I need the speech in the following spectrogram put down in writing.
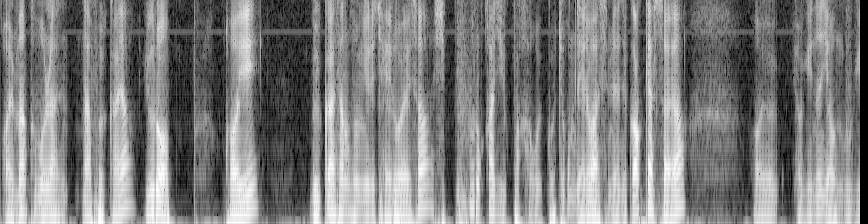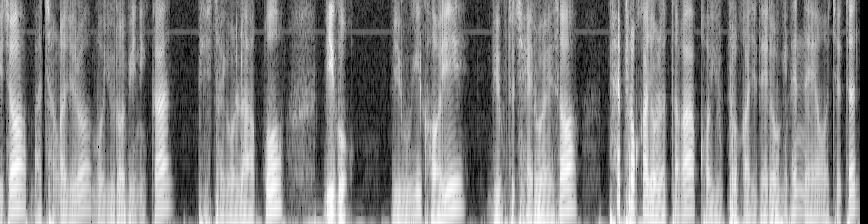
얼만큼 올랐나 볼까요? 유럽 거의 물가 상승률이 제로에서 10%까지 육박하고 있고 조금 내려왔습니다. 이제 꺾였어요. 어, 여, 기는 영국이죠. 마찬가지로 뭐 유럽이니까 비슷하게 올라왔고 미국 미국이 거의 미국도 제로에서 8%까지 올랐다가 거의 6%까지 내려오긴 했네요. 어쨌든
